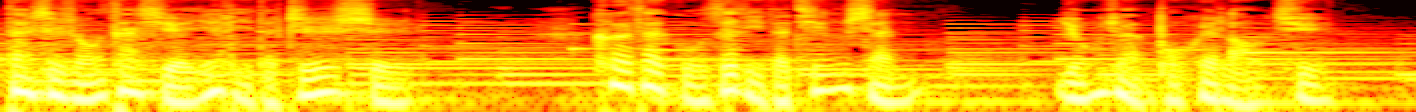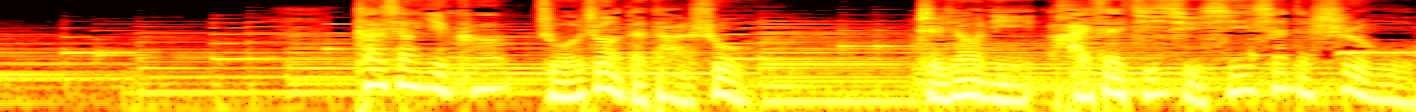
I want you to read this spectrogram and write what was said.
但是融在血液里的知识，刻在骨子里的精神，永远不会老去。它像一棵茁壮的大树，只要你还在汲取新鲜的事物，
